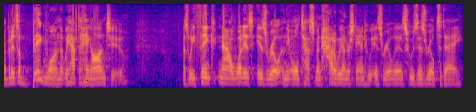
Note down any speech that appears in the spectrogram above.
Right? But it's a big one that we have to hang on to as we think now what is Israel in the Old Testament? How do we understand who Israel is? Who's Israel today?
